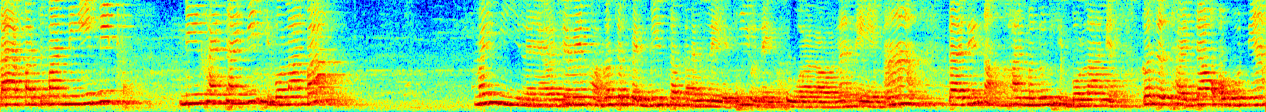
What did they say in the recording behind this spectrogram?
แต่ปัจจุบันนี้มีดมีใครใช้มีดหินโบราณบ้างไม่มีแล้วใช่ไหมคะก็จะเป็นมีดสแตนเลสที่อยู่ในครัวเรานั่นเองอ่าแต่ที่สำคัญมนุษย์หินโบราณเนี่ยก็จะใช้เจ้าอาวุธเนี้ย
